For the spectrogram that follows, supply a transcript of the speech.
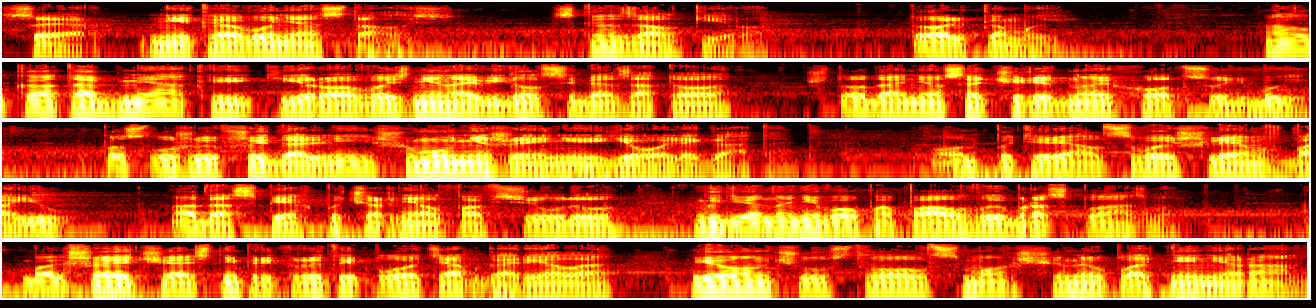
«Сэр, никого не осталось», — сказал Киро. «Только мы». Алкат обмяк, и Киро возненавидел себя за то, что донес очередной ход судьбы, послуживший дальнейшему унижению его легата. Он потерял свой шлем в бою, а доспех почернел повсюду, где на него попал выброс плазмы. Большая часть неприкрытой плоти обгорела, и он чувствовал сморщенные уплотнения ран,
